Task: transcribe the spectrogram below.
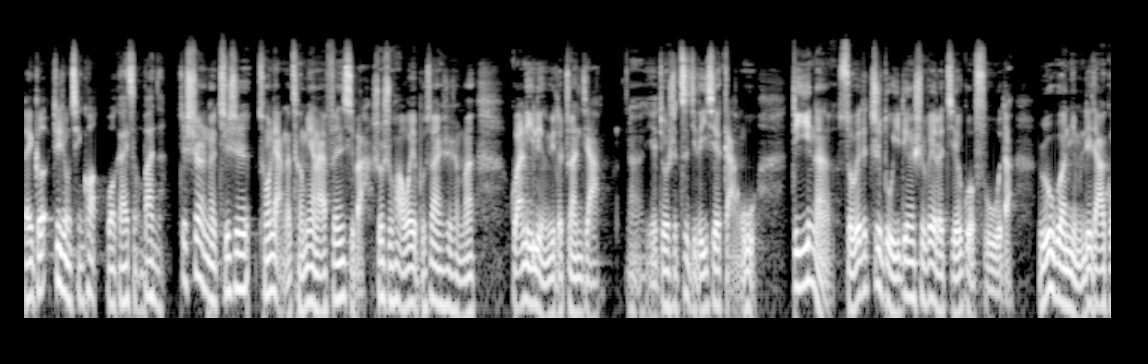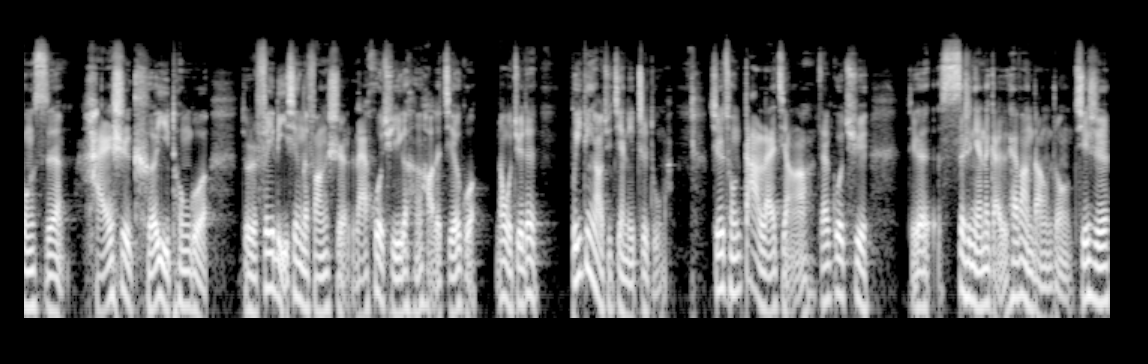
磊哥，这种情况我该怎么办呢？”这事儿呢，其实从两个层面来分析吧。说实话，我也不算是什么管理领域的专家，啊，也就是自己的一些感悟。第一呢，所谓的制度一定是为了结果服务的。如果你们这家公司还是可以通过就是非理性的方式来获取一个很好的结果，那我觉得不一定要去建立制度嘛。其实从大来讲啊，在过去。这个四十年的改革开放当中，其实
